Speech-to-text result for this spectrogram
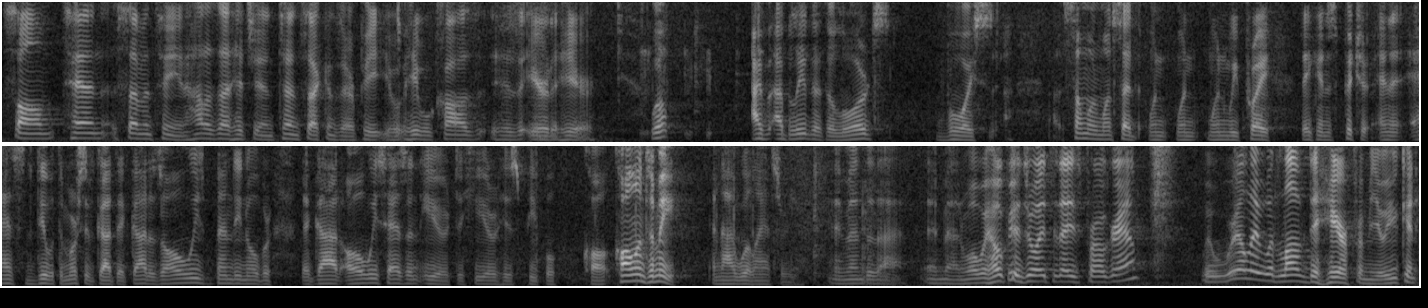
Psalm 10, 17. How does that hit you in 10 seconds there, Pete? You, he will cause his ear to hear. Well, I, I believe that the Lord's voice, uh, someone once said when, when, when we pray, they can just picture, and it has to deal with the mercy of God, that God is always bending over, that God always has an ear to hear his people call, call unto me, and I will answer you. Amen to that. Amen. Well, we hope you enjoyed today's program. We really would love to hear from you. You can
